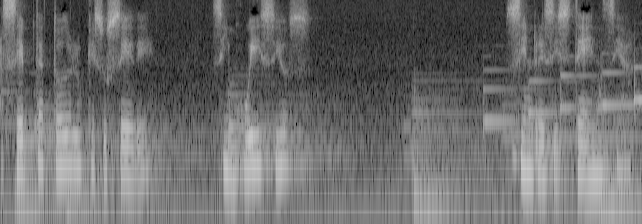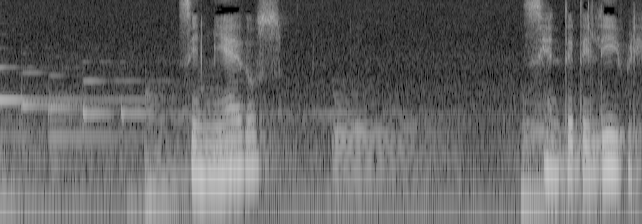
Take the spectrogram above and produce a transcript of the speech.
Acepta todo lo que sucede sin juicios, sin resistencia sin miedos. Siéntete libre.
